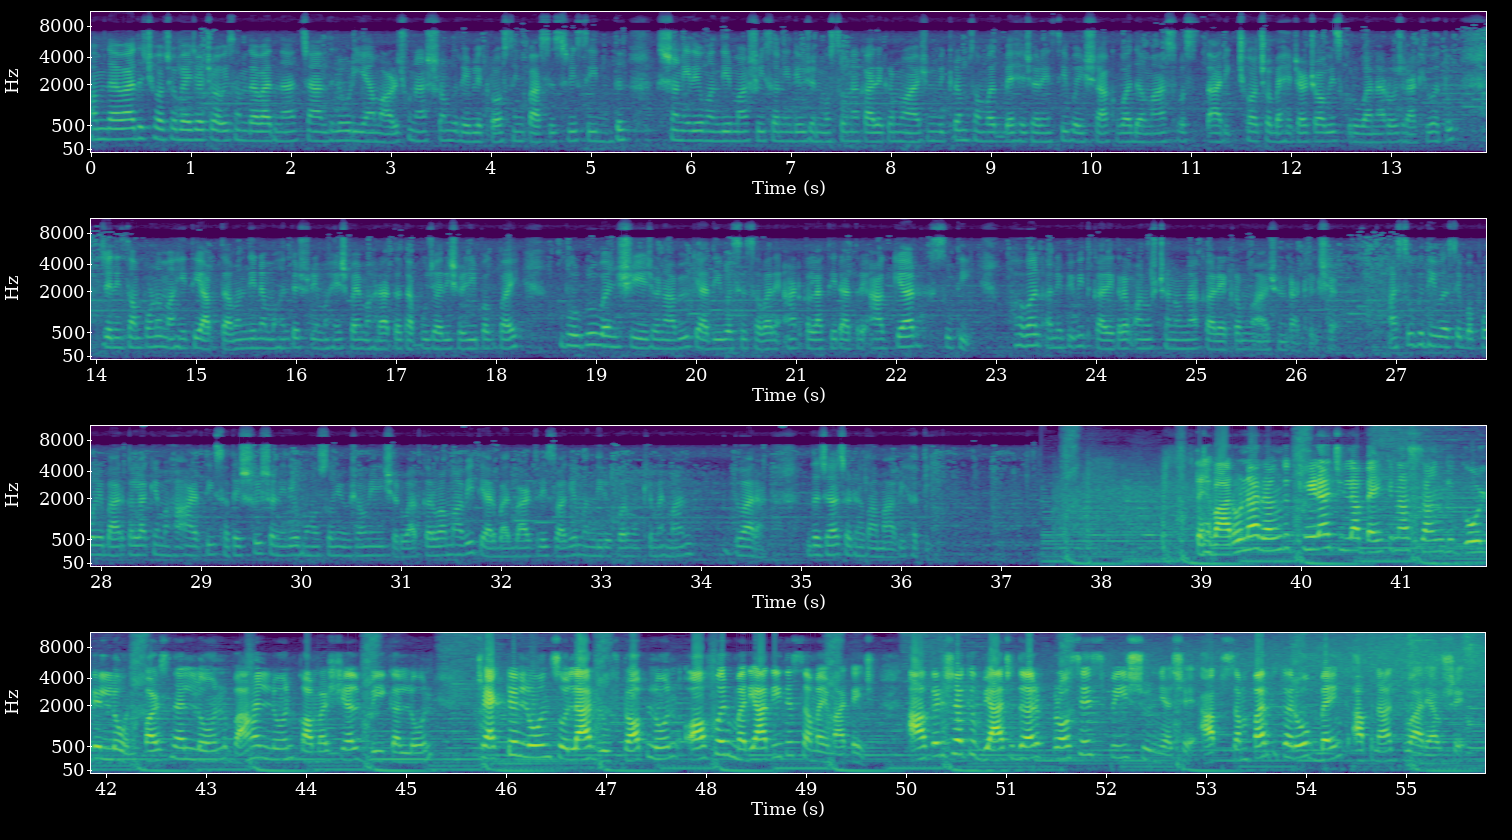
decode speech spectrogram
અમદાવાદ છ છ બે હજાર ચોવીસ અમદાવાદના ચાંદલોડિયા માળછુન આશ્રમ રેલવે ક્રોસિંગ પાસે શ્રી સિદ્ધ શનિદેવ મંદિરમાં શ્રી શનિદેવ જન્મોત્સવના કાર્યક્રમનું આયોજન વિક્રમ સંવત બે હજાર એંસી વૈશાખ વદ અમાસ તારીખ છ છ બે હજાર ચોવીસ ગુરુવારના રોજ રાખ્યું હતું. જેની સંપૂર્ણ માહિતી આપતા મંદિરના મહંત શ્રી મહેશભાઈ મહારાજ તથા પૂજારી શ્રી દીપકભાઈ ભૂગુવંશીએ જણાવ્યું કે આ દિવસે સવારે આઠ કલાકથી રાત્રે અગિયાર સુધી હવન અને વિવિધ કાર્યક્રમ અનુષ્ઠાનોના કાર્યક્રમનું આયોજન રાખેલ છે. આ શુભ દિવસે બપોરે બાર કલાકે મહાઆરતી સાથે શ્રી શનિદેવ મહોત્સવની ઉજવણીની શરૂઆત કરવામાં આવી. ત્યારબાદ બાર ત્રીસ વાગે મંદિર ઉપર મુખ્ય મહેમાન દ્વારા ધજા ચઢાવવામાં આવી હતી. તહેવારોના રંગ ખેડા જિલ્લા બેંકના સંઘ ગોલ્ડ લોન, પર્સનલ લોન, વાહન loan, commercial vehicle loan, tractor loan, solar rooftop loan, offer મર્યાદિત સમય માટે જ. આકર્ષક વ્યાજદર પ્રોસેસ ફી શૂન્ય છે. આપ સંપર્ક કરો, બેંક આપના દ્વારે આવશે.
